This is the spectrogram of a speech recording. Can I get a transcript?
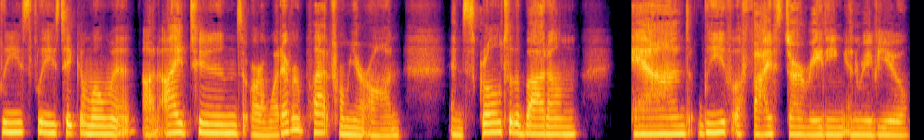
please, please take a moment on iTunes or on whatever platform you're on and scroll to the bottom and leave a five star rating and review.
